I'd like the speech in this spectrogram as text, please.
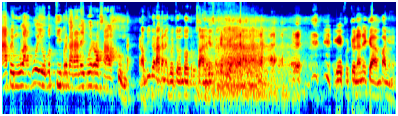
apa mulang kue yo wedi perkara kue roh salahku. Tapi kira kena gue contoh terusane. Iki bodonane gampang ya.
